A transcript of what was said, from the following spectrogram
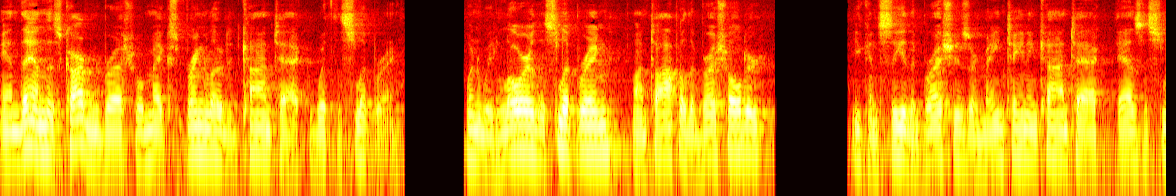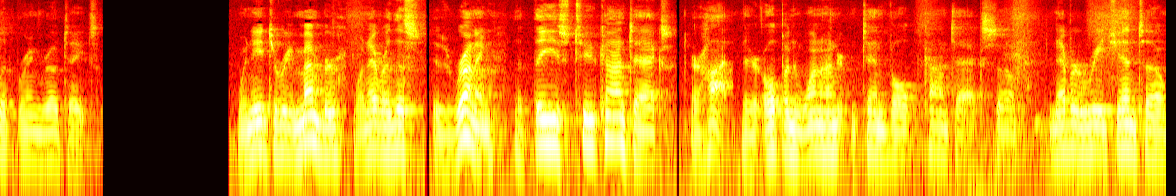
And then this carbon brush will make spring-loaded contact with the slip ring. When we lower the slip ring on top of the brush holder, you can see the brushes are maintaining contact as the slip ring rotates. We need to remember whenever this is running that these two contacts are hot. They're open 110 volt contacts, so never reach into a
